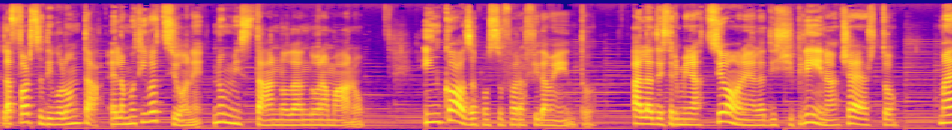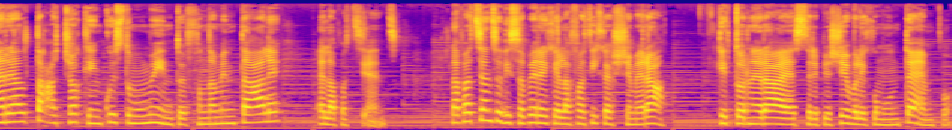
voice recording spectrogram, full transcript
la forza di volontà e la motivazione non mi stanno dando una mano. In cosa posso fare affidamento? Alla determinazione, alla disciplina, certo, ma in realtà ciò che in questo momento è fondamentale è la pazienza. La pazienza di sapere che la fatica scemerà, che tornerà a essere piacevole come un tempo,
